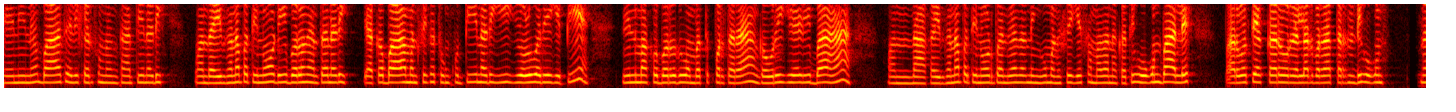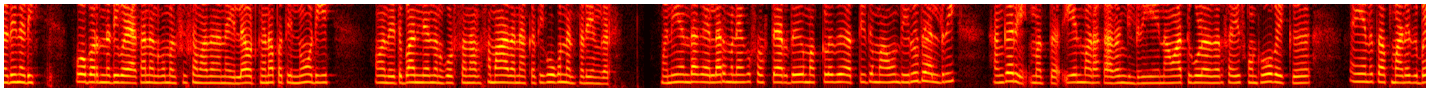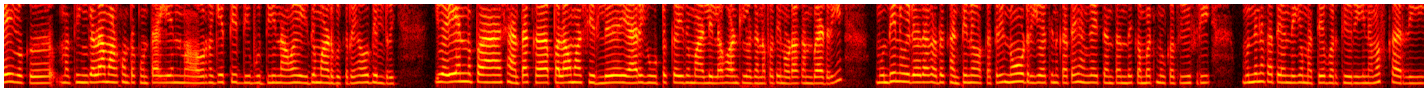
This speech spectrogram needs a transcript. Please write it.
ಏ, ನೀನು ಭಾಳ ತಲೆ ಕರ್ಸ್ಕೊಂಡು ಕಾಂತಿ, ನಡಿ. ಒಂದು ಐದು ಗಣಪತಿ ನೋಡಿ ಬರೋಣ ಅಂತ ನಡಿ. ಯಾಕೆ ಭಾಳ ಮನ್ಸಿಗೆ ತುಂಬ್ಕೊಂತಿ, ನಡಿ, ಈಗ ಏಳುವರೆ ಆಗೈತಿ ನಿನ್ನ ಮಕ್ಳು ಬರೋದು ಒಂಬತ್ತಕ್ಕೆ ಬರ್ತಾರ, ಗೌರಿಗೆ ಹೇಳಿ ಬಾ. ಒಂದು ನಾಲ್ಕೈದು ಗಣಪತಿ ನೋಡಿ ಬಂದ್ವಿ ಅಂದ್ರೆ ನಿಂಗೂ ಮನಸ್ಸಿಗೆ ಸಮಾಧಾನ ಆಕತಿ. ಹೋಗುನ್ ಬಾ ಅಲ್ಲೇ. ಪಾರ್ವತಿ ಅಕ್ಕಾರ ಅವ್ರು ಎಲ್ಲರೂ ಬರತ್ತಾರ ನಡಿ ಹೋಗುಣ್. ನಡಿ ನಡಿ. ಹೋಗ್ಬರ್ ನಡಿ ಬಾ. ಯಾಕೆ ನನಗೂ ಮನಸ್ಸಿಗೆ ಸಮಾಧಾನ ಇಲ್ಲ. ಒಟ್ಟು ಗಣಪತಿ ನೋಡಿ ಒಂದಿಟ್ಟು ಬಂದೆ ನನಗೆ ಕೊಡ್ಸ ಸಮಾಧಾನ ಆಕತಿ. ಹೋಗುಣ್ ಅಂತ ನಡಿ ಹಂಗಾರೆ. ಮನೆ ಅಂದಾಗ ಎಲ್ಲರ ಮನ್ಯಾಗ ಅರ್ದು ಮಕ್ಳದು, ಅತ್ತಿದ, ಮಾವಂದು ಇರೋದಲ್ರಿ. ಹಂಗಾರಿ ಮತ್ತು ಏನು ಮಾಡೋಕ್ಕಾಗಂಗಿಲ್ಲ ರೀ ನಾವು ಆತುಗಳು ಅದರ ಸಹಿಸ್ಕೊಂಡು ಹೋಗ್ಬೇಕು. ಏನು ತಪ್ಪು ಮಾಡಿದ್ರೆ ಬೈಬೇಕು. ಮತ್ತು ಹಿಂಗೆಲ್ಲ ಮಾಡ್ಕೊಂತ ಕುಂತ ಏನು ಅವ್ರಿಗೆ ತಿದ್ದಿ ಬುದ್ಧಿ ನಾವು ಇದು ಮಾಡ್ಬೇಕ್ರಿ, ಹೌದಿಲ್ರಿ? ಇವ ಏನಪ್ಪ, ಶಾಂತಕ್ಕ ಪಲಾವ್ ಮಾಡಿಸಿದ್ಲಿ, ಯಾರಿಗೆ ಊಟಕ್ಕೆ ಇದು ಮಾಡಲಿಲ್ಲ, ಹೊಂಟ್ಲ, ಗಣಪತಿ ಬ್ಯಾಡ್ರಿ ಮುಂದಿನ ವೀಡಿಯೋದಾಗ ಅದು ಕಂಟಿನ್ಯೂ ಆಕತ್ರಿ ನೋಡ್ರಿ ಇವತ್ತಿನ ಕತೆ ಹೆಂಗೈತೆ ಅಂತಂದು ಕಮೆಂಟ್ ಮೂಲಕ ತಿಳಿಸ್ರಿ. ಮುಂದಿನ ಕಥೆಯೊಂದಿಗೆ ಮತ್ತೆ ಬರ್ತೀವಿ ರೀ ನಮಸ್ಕಾರ ರೀ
